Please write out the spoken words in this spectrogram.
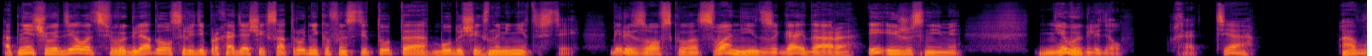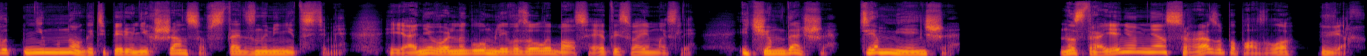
От нечего делать выглядывал среди проходящих сотрудников института будущих знаменитостей. Березовского, Сванидзе, Гайдара и иже с ними. Не выглядел. Хотя... А вот немного теперь у них шансов стать знаменитостями. Я невольно глумливо заулыбался этой своей мысли. И чем дальше, тем меньше. Настроение у меня сразу поползло вверх.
